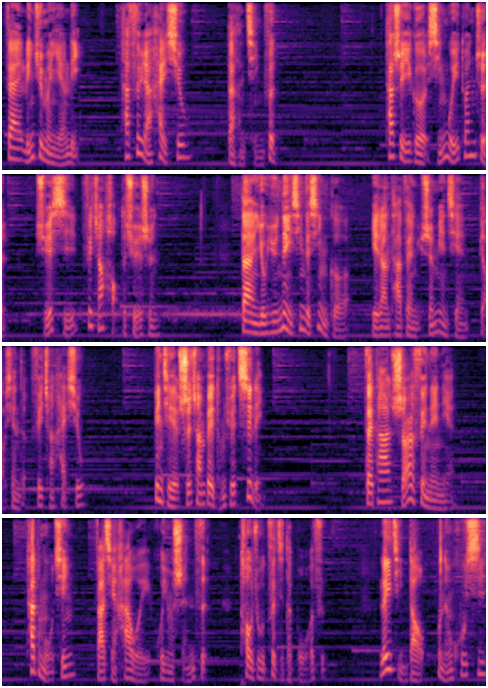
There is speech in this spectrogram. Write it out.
在邻居们眼里，他虽然害羞，但很勤奋。他是一个行为端正、学习非常好的学生，但由于内心的性格，也让他在女生面前表现得非常害羞。并且时常被同学欺凌。在他十二岁那年，他的母亲发现哈维会用绳子套住自己的脖子，勒紧到不能呼吸，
